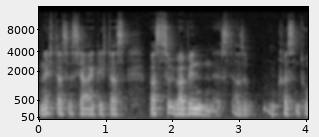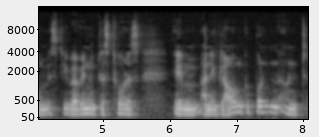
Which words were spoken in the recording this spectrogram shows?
Nicht? Das ist ja eigentlich das, was zu überwinden ist. Also im Christentum ist die Überwindung des Todes eben an den Glauben gebunden und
